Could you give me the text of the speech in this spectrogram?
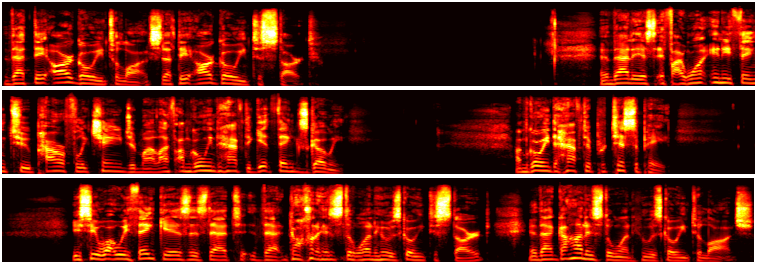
that they are going to launch, that they are going to start. And that is if I want anything to powerfully change in my life, I'm going to have to get things going. I'm going to have to participate. You see, what we think is is that that God is the one who is going to start, and that God is the one who is going to launch.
